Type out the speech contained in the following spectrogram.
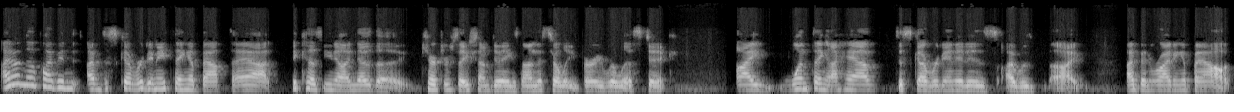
I don't know if I've been I've discovered anything about that because you know I know the characterization I'm doing is not necessarily very realistic. I one thing I have discovered in it is I was I I've been writing about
